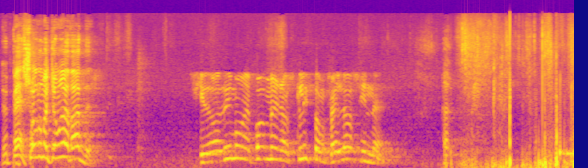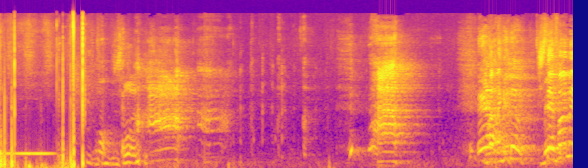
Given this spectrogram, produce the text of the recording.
Ε, πες όνομα και ομάδα, άντε. Σχεδοδήμο επόμενος, κλείστον, φελός είναι. Στέφανε,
